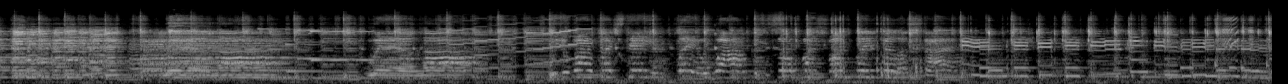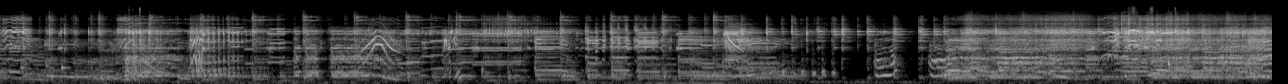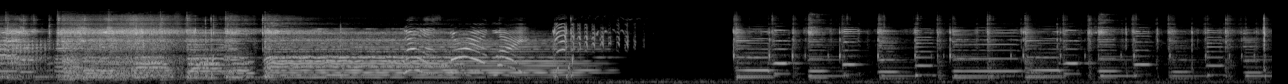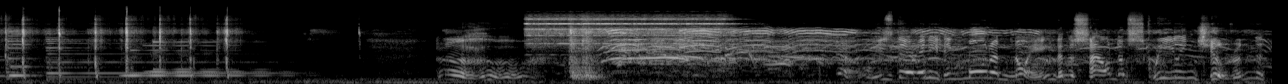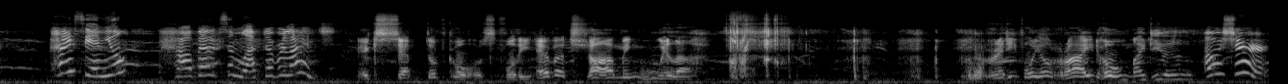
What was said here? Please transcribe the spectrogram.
Children? Hi, Samuel. How about some leftover lunch? Except, of course, for the ever charming Willa. Ready for your ride home, my dear? Oh, sure.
